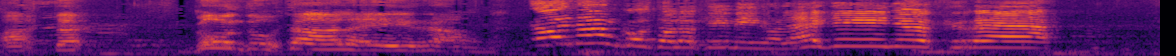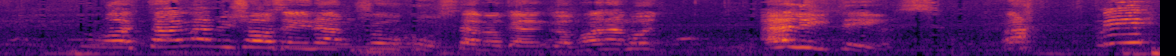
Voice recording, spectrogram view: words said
Hát te gondoltál-e én rám? Jaj, nem gondolok én még a legényökre! Vagy te nem is azért nem csókolsz te meg engem, hanem hogy elítélsz. Hát, Mi?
